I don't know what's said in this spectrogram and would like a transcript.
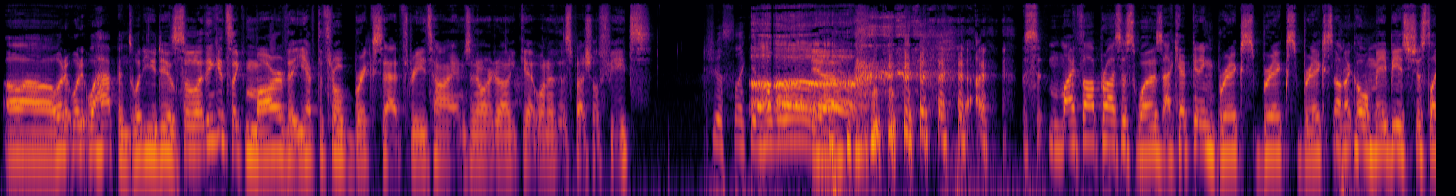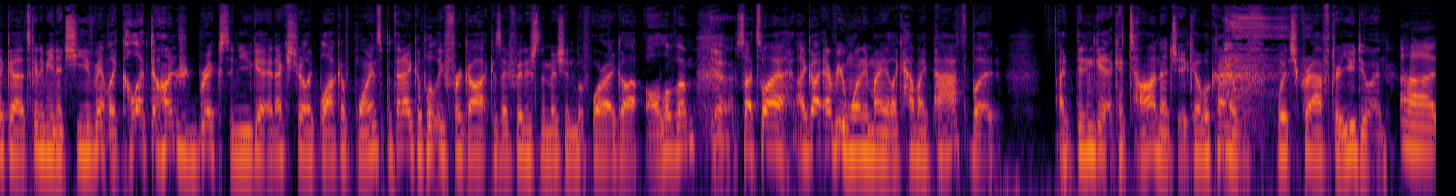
Uh, what, what what happens? What do you do? So I think it's like Marv that you have to throw bricks at three times in order to get one of the special feats. Just like in Home Alone. Yeah. My thought process was I kept getting bricks, bricks, bricks. I'm like, oh, maybe it's just like a, it's going to be an achievement, like collect hundred bricks and you get an extra like block of points. But then I completely forgot because I finished the mission before I got all of them. Yeah. So that's why I, I got everyone in my like have my path, but I didn't get a katana. Jacob, what kind of witchcraft are you doing? Uh,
